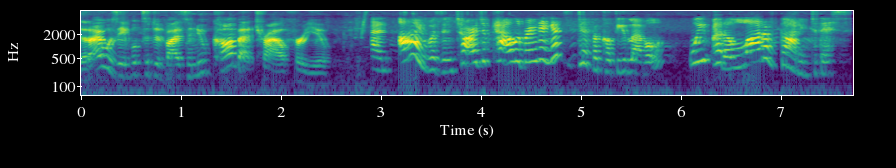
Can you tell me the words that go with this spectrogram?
that I was able to devise a new combat trial for you. And I was in charge of calibrating its difficulty level. We put a lot of thought into this,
